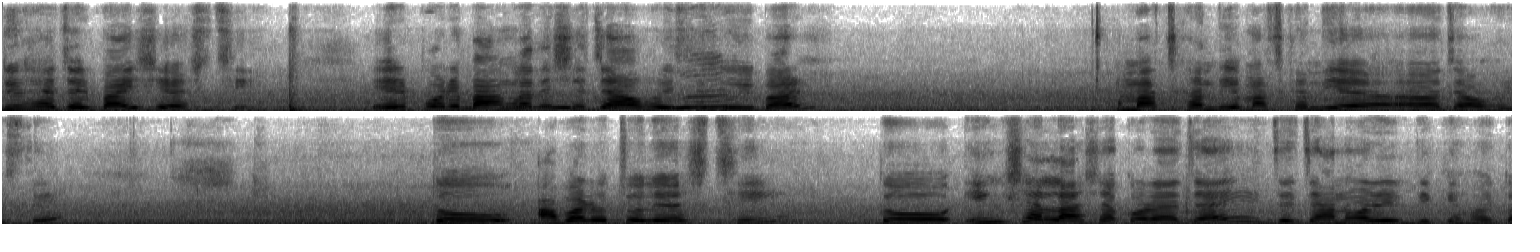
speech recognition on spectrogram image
দুই হাজার বাইশে আসছি। এরপরে বাংলাদেশে যাওয়া হয়েছে দুইবার। মাঝখান দিয়ে মাঝখান দিয়ে যাওয়া হয়েছে। তো আবারও চলে আসছি। তো ইনশাল্লাহ আশা করা যায় যে জানুয়ারির দিকে হয়তো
